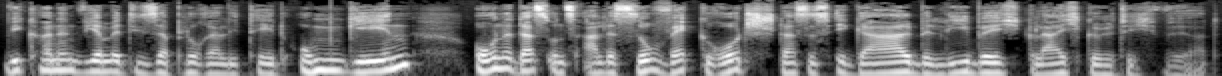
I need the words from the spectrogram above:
Wie können wir mit dieser Pluralität umgehen, ohne dass uns alles so wegrutscht, dass es egal, beliebig, gleichgültig wird?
